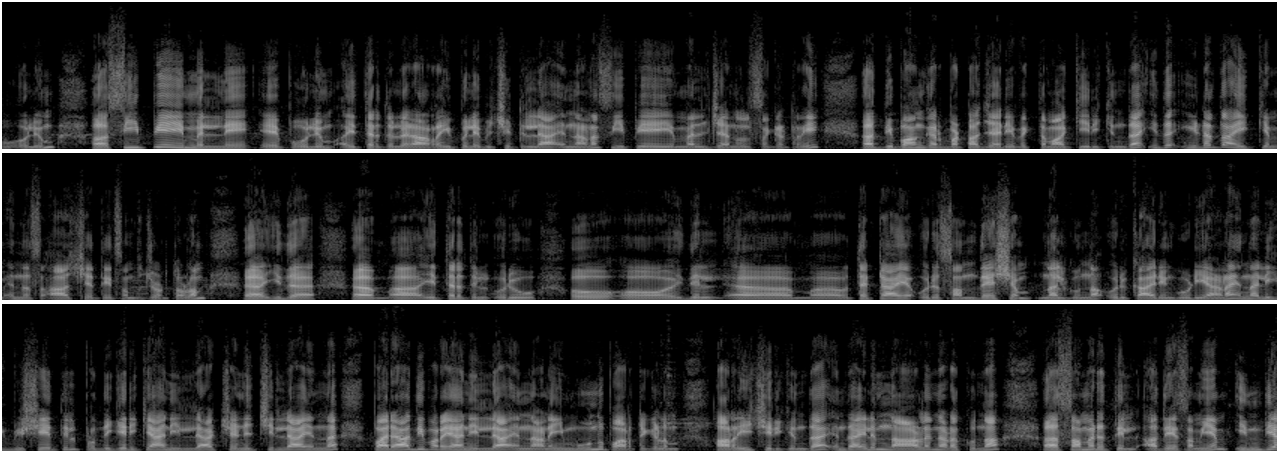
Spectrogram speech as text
പോലും സി പി ഐ എം എല്ലിനെ പോലും ഇത്തരത്തിലൊരു അറിയിപ്പ് ലഭിച്ചിട്ടില്ല എന്നാണ് C P I M L general secretary Dipankar Bhattacharya വ്യക്തമാക്കിയിരിക്കുന്നത്. ഇത് ഇടതൈക്യം എന്ന ആശയത്തെ സംബന്ധിച്ചിടത്തോളം ഇത് ഇത്തരത്തിൽ ഒരു ഇതിൽ തെറ്റായ ഒരു സന്ദേശം നൽകുന്ന ഒരു കാര്യം കൂടിയാണ്. എന്നാൽ ഈ വിഷയത്തിൽ പ്രതികരിക്കാനില്ല ക്ഷണിച്ചില്ല എന്ന് പരാതി പറയാനില്ല എന്നാണ് ഈ മൂന്ന് പാർട്ടികളും അറിയിച്ചിരിക്കുന്നത്. എന്തായാലും നാളെ നടക്കുന്ന സമരത്തിൽ അതേസമയം ഇന്ത്യ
